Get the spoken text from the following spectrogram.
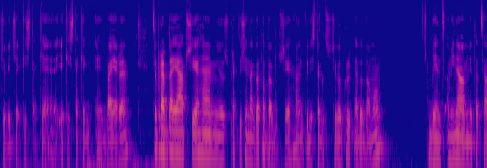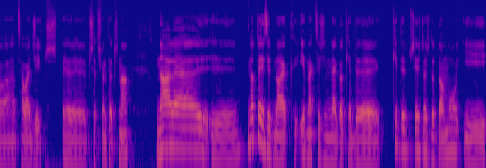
czy wiecie, jakieś takie, jakieś takie y, bajery. Co prawda ja przyjechałem już praktycznie na gotowe, bo przyjechałem 23 grudnia do domu, więc ominęła mnie ta cała, cała dzicz yy, przedświąteczna. No ale yy, no to jest jednak, jednak coś innego, kiedy, kiedy przyjeżdżasz do domu i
